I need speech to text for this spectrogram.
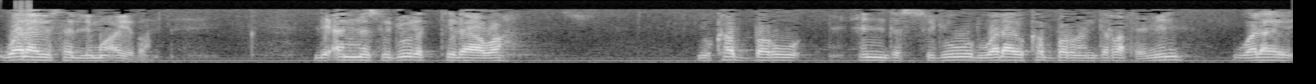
ولا يسلم أيضا لأن سجود التلاوة يكبر عند السجود ولا يكبر عند الرفع منه ولا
